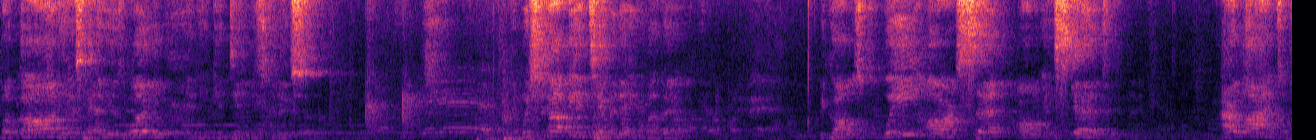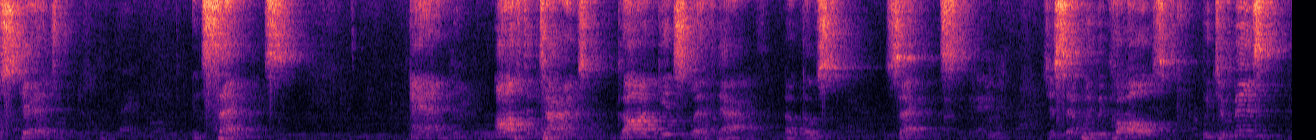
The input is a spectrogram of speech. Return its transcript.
But God has had his way, and he continues to do so. And We should not be intimidated by that. Because we are set on a schedule. Our lives are scheduled in segments. And oftentimes, God gets left out of those segments. Just simply because we're too busy.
